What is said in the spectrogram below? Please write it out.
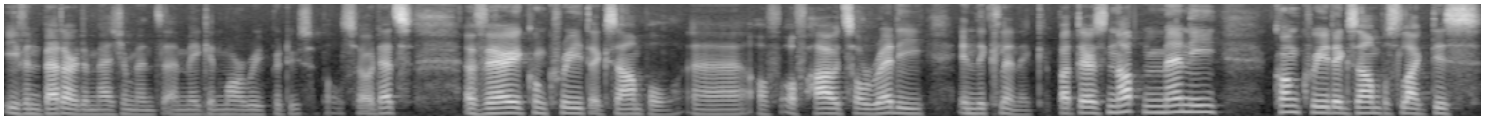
even better, the measurement, and make it more reproducible. So that's a very concrete example uh, of, of how it's already in the clinic. But there's not many concrete examples like this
